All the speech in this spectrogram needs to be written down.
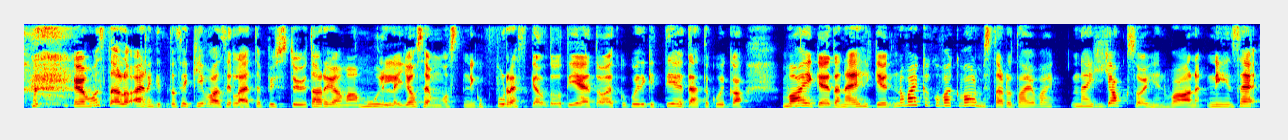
Joo, musta on ollut ainakin tosi kiva sillä, että pystyy tarjoamaan muille jo semmoista niin pureskeltua tietoa, että kun kuitenkin tietää, että kuinka vaikeita näihinkin, no vaikka kun vaikka valmistaudutaan jo vaikka näihin jaksoihin vaan, niin se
